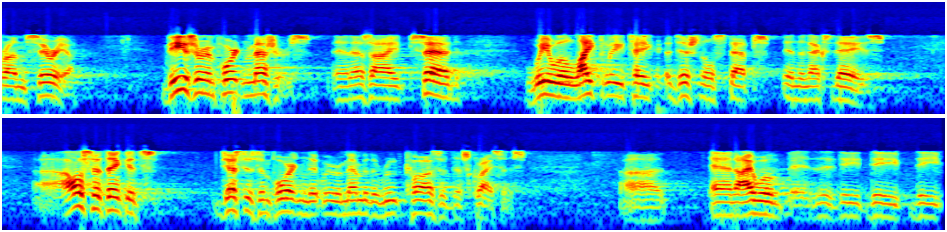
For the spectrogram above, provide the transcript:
from Syria. These are important measures, and as I said, we will likely take additional steps in the next days. I also think it's just as important that we remember the root cause of this crisis. Uh, and I will, the, the, the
